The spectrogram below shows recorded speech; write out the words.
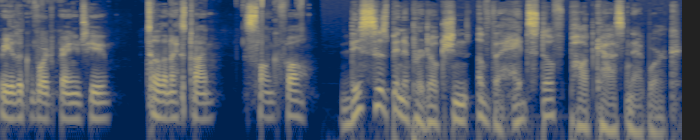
Really looking forward to bringing to you. Till the next time, slán fall. This has been a production of the Headstuff Podcast Network.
